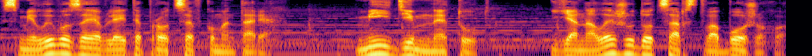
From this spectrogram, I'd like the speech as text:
сміливо заявляйте про це в коментарях. Мій дім не тут. Я належу до Царства Божого.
